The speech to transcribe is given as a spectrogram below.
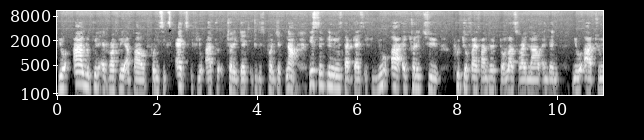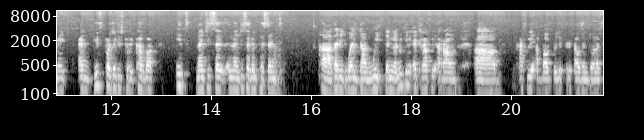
You are looking at roughly about 46x if you are to actually get into this project. Now this simply means that guys if you are actually to put your 500 dollars right now and then you are to make and this project is to recover its 97 percent uh, that it went down with, then you're looking at roughly around uh, roughly about twenty-three thousand uh, dollars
